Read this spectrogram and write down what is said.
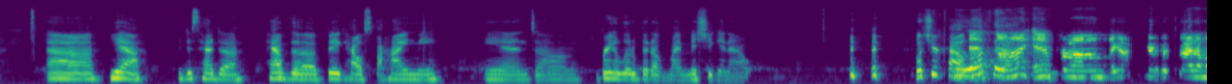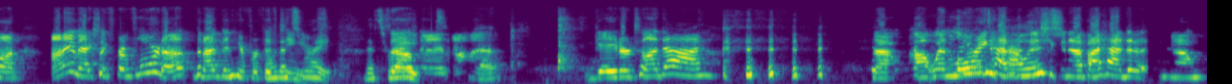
uh, yeah, I just had to have the big house behind me and um, bring a little bit of my Michigan out. What's your count? I, I am from, I got to figure which side I'm on. I am actually from Florida, but I've been here for 15 oh, that's years. Right. That's so, right. And I'm a gator till I die. so uh, when Lori had her Michigan up, I had to, you know,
